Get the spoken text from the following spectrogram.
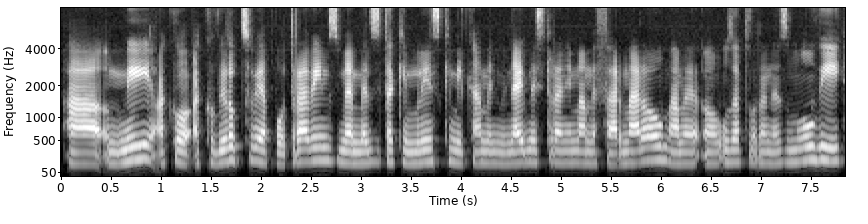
A my ako, ako výrobcovia potravín sme medzi takými mlínskymi kameňmi. Na jednej strane máme farmárov, máme uzatvorené zmluvy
